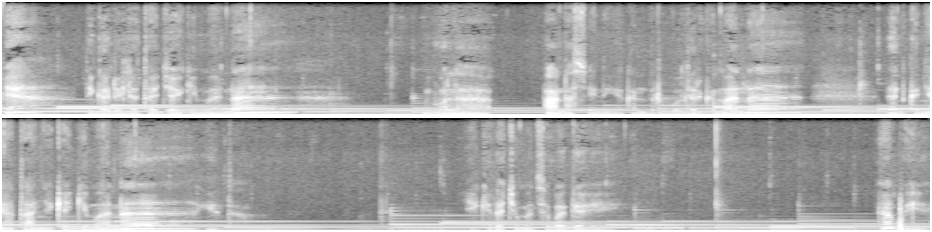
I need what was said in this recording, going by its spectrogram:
ya tinggal dilihat aja gimana bola panas ini akan bergulir ke mana dan kenyataannya kayak gimana gitu. Ya kita cuma sebagai apa ya?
